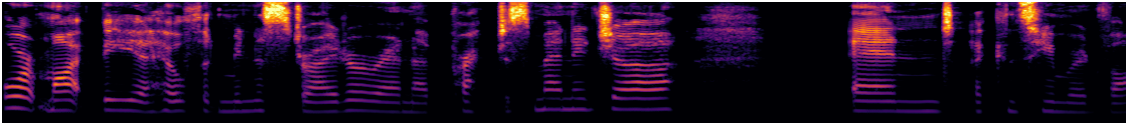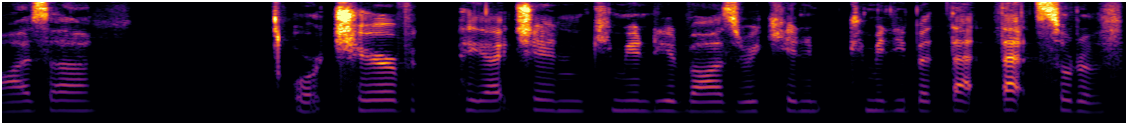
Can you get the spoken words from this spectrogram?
or it might be a health administrator and a practice manager and a consumer advisor or a chair of a PHN community advisory committee, but that that sort of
